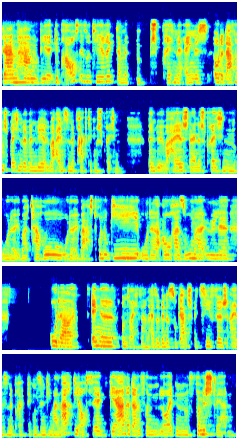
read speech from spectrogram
Dann haben wir Gebrauchsesoterik, damit sprechen wir eigentlich, oder davon sprechen wir, wenn wir über einzelne Praktiken sprechen. Wenn wir über Heilsteine sprechen oder über Tarot oder über Astrologie oder Aurasoma-Öle oder Engel und solche Sachen. Also wenn das so ganz spezifisch einzelne Praktiken sind, die man macht, die auch sehr gerne dann von Leuten vermischt werden.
